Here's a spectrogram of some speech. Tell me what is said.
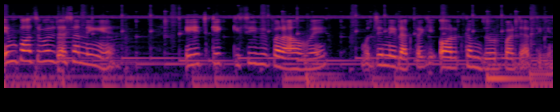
इम्पॉसिबल जैसा नहीं है। एज के किसी भी पड़ाव में मुझे नहीं लगता कि औरत कमज़ोर पड़ जाती है।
